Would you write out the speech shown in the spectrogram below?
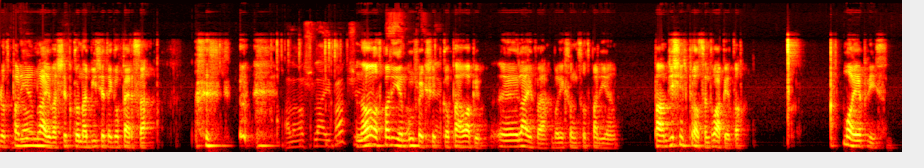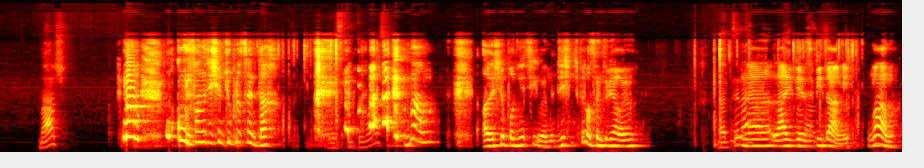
Odpaliłem live'a szybko na bicie tego persa. ale masz live'a, czy... No, odpaliłem bufek odcinek? szybko, pa, łapię. E, live'a, bo niechcący odpaliłem. Pa, mam 10%, łapię to. Moje, please. Masz? Mam! O kurwa, na 10%! Wiesz, kim tu masz? Mam! Ale się podnieciłem, 10% miałem. Na tyle? Na live z widzami. Mam.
